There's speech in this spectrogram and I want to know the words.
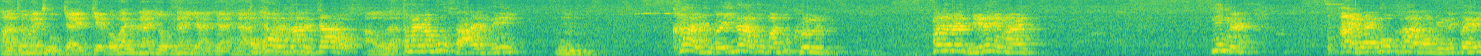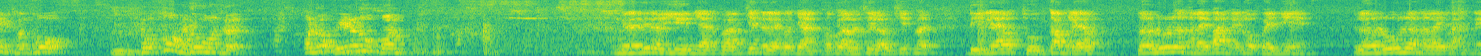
อ่าถ้าไม่ถูกใจเก็บเอาไว้นะโยมนะอย่าอย่าอย่าหลวงอพ่ย่าอเป็นพระเป็นเจ้าเอาละทำไมมาพูดสายอย่างนี้ อืมข้าอยู่กับอีหน้าทุกวันทุกคืน มันจะเป็นผีได้ยังไง นี่ไงไอ้ายแดงลูกข้านอนอยู่ในเปรย์อยู่ทนโทษอืมหลวงพ่อมาดูเถิด ว่าลูกผีและลูกคนเวลาที่เรายืนยันความคิดอะไรบางอย่างของเราที่เราคิดว่าดีแล้วถูกต้องแล้ว เรารู้เรื่องอะไรบ้างในโลกใบนี้ เรารู้เรื่องอะไรบ้างใน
